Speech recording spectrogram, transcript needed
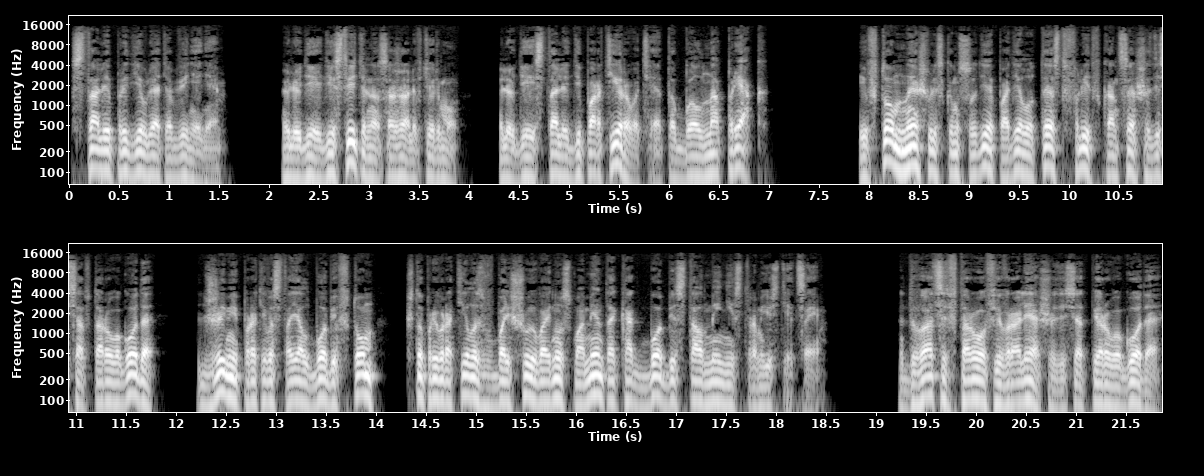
стали предъявлять обвинения. Людей действительно сажали в тюрьму, Людей стали депортировать, это был напряг. И в том Нэшвильском суде по делу Тест Флит в конце 62 -го года Джимми противостоял Бобби в том, что превратилось в большую войну с момента, как Бобби стал министром юстиции. 22 февраля 1961 года,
